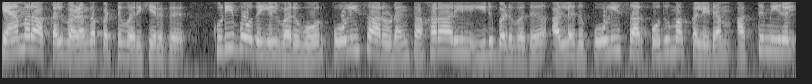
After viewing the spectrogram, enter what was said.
கேமராக்கள் வழங்கப்பட்டு வருகிறது. குடிபோதையில் வருவோர் போலீசாருடன் தகராறில் ஈடுபடுவது அல்லது போலீசார் பொதுமக்களிடம் அத்துமீறல்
